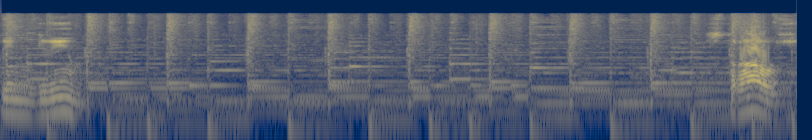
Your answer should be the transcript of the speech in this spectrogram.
Пингвин. Страус.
